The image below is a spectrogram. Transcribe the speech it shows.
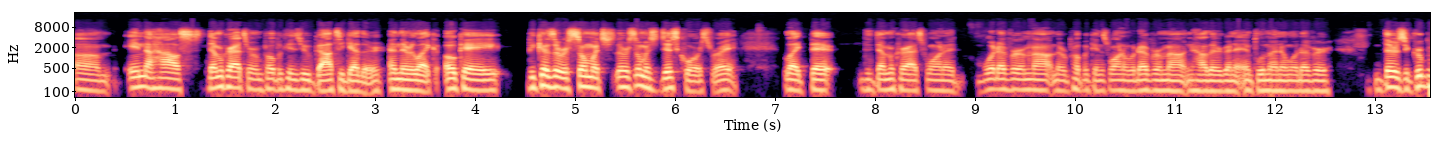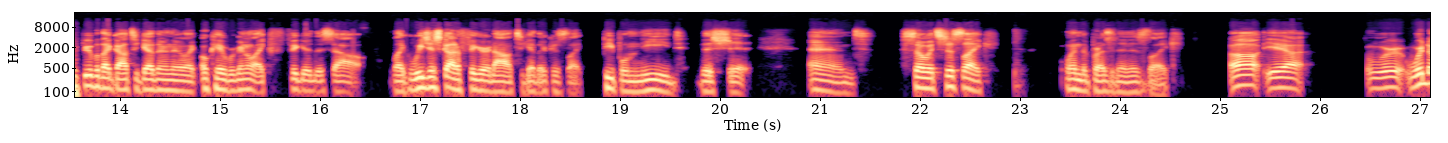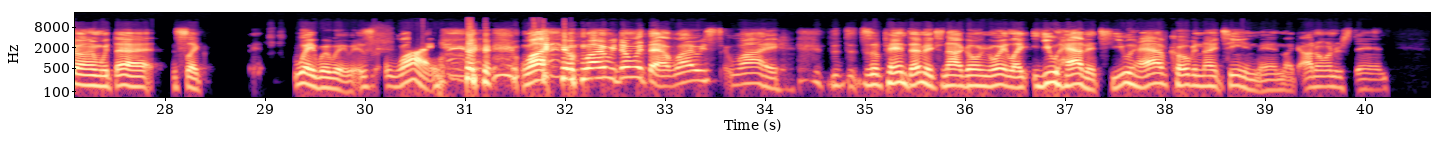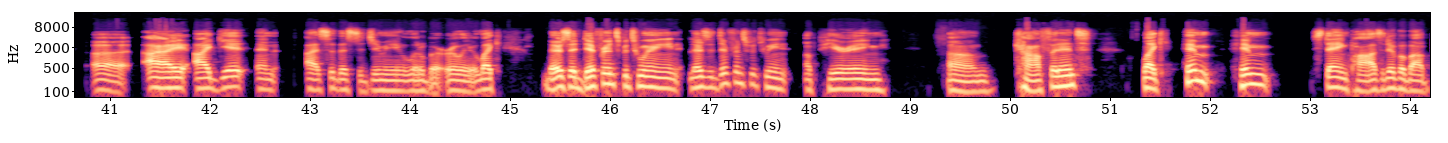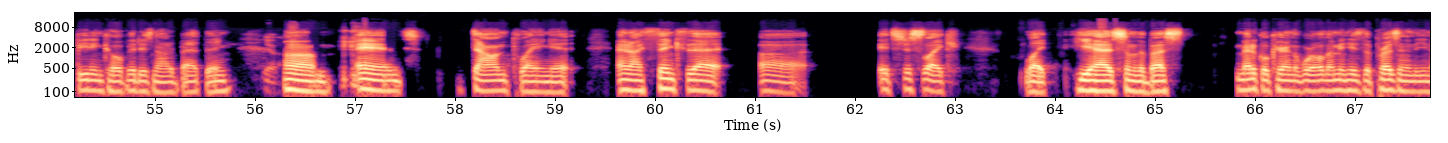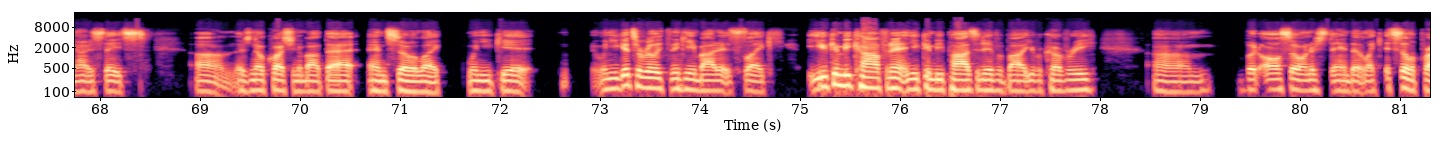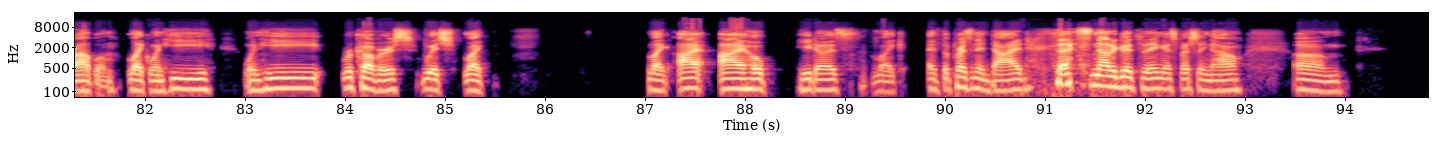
um, in the House, Democrats and Republicans, who got together and they're like, okay, because there was so much there was so much discourse, right? Like the the Democrats wanted whatever amount and the Republicans wanted whatever amount and how they're going to implement and whatever there's a group of people that got together and they're like, okay, we're gonna like figure this out. Like we just got to figure it out together because like people need this shit. And so it's just like when the president is like, oh yeah, we're we're done with that. It's like, wait, wait, wait, wait. It's, why? why? Why are we done with that? Why are we? Why? The, the pandemic's not going away. Like you have it. You have COVID nineteen, man. Like I don't understand. Uh, I I get and I said this to Jimmy a little bit earlier. Like, there's a difference between there's a difference between appearing um, confident, like him him staying positive about beating COVID is not a bad thing, yeah. um, and downplaying it. And I think that uh, it's just like like he has some of the best medical care in the world. I mean, he's the president of the United States. Um, there's no question about that. And so, like, when you get when you get to really thinking about it, it's like you can be confident and you can be positive about your recovery, um, but also understand that like it's still a problem. Like when he when he recovers, which like like I I hope he does. Like if the president died, that's not a good thing, especially now. Um,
